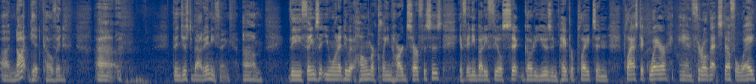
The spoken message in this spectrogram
uh, not get COVID uh, than just about anything. Um, the things that you want to do at home are clean hard surfaces. If anybody feels sick, go to using paper plates and plastic ware and throw that stuff away.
